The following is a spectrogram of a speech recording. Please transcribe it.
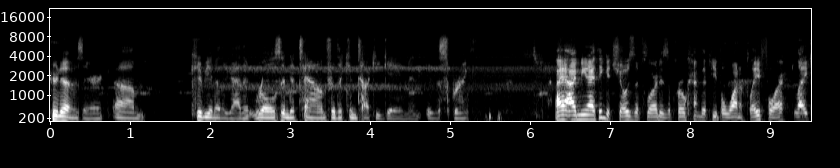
who knows, Eric? Um, could be another guy that rolls into town for the Kentucky game in, in the spring. I, I mean, I think it shows that Florida is a program that people want to play for. Like,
